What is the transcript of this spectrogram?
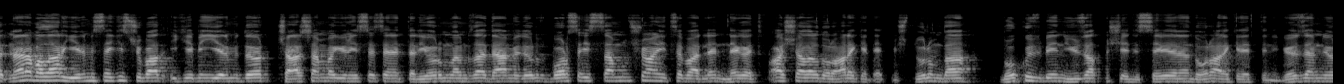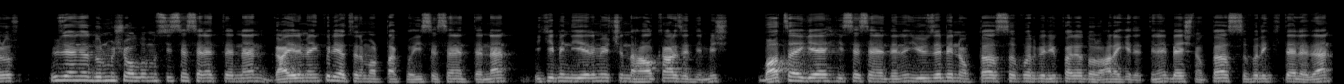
Evet, merhabalar 28 Şubat 2024 Çarşamba günü hisse senetleri yorumlarımıza devam ediyoruz. Borsa İstanbul şu an itibariyle negatif aşağılara doğru hareket etmiş durumda. 9167 seviyelerine doğru hareket ettiğini gözlemliyoruz. Üzerinde durmuş olduğumuz hisse senetlerinden gayrimenkul yatırım ortaklığı hisse senetlerinden 2023 yılında halka arz edilmiş Batı Ege hisse senedinin %1.01 yukarıya doğru hareket ettiğini 5.02 TL'den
